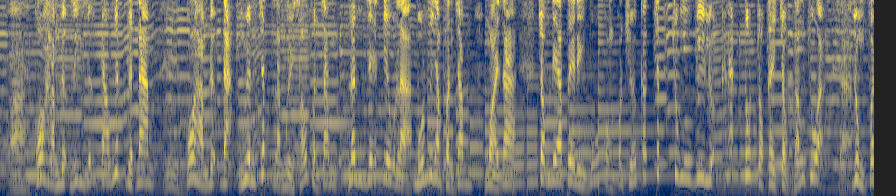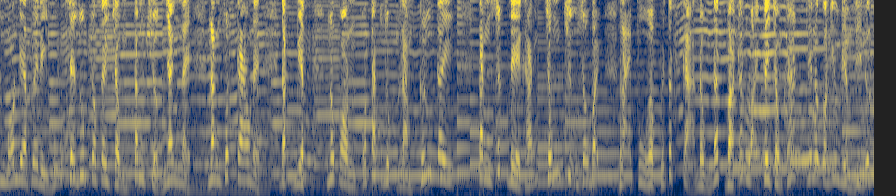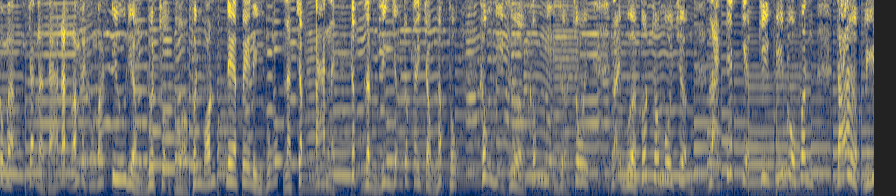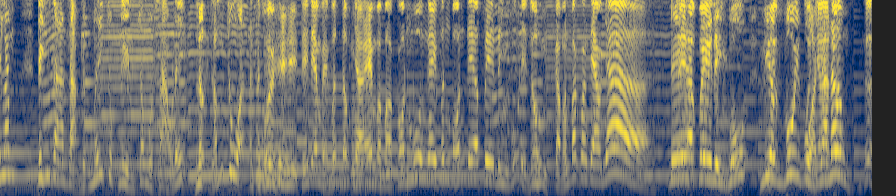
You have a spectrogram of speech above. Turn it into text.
có hàm lượng dinh dưỡng cao nhất Việt Nam, có hàm lượng đạm nguyên chất là 16%, lân dễ tiêu là 45%. Ngoài ra, trong DAP Đình Vũ còn có chứa các chất trung vi lượng khác tốt cho cây trồng lắm chú ạ. Dùng phân bón DAP Đình Vũ sẽ giúp cho cây trồng tăng trưởng nhanh này, năng suất cao này, đặc biệt nó còn có tác dụng làm cứng cây, tăng sức đề kháng, chống chịu sâu bệnh, lại phù hợp với tất cả đồng đất và các loại cây trồng khác. Thế nó còn ưu điểm gì nữa không ạ? Chắc là giá đắt lắm phải không bác? Ưu điểm vượt trội của phân bón DAP Đình Vũ là chậm tan này, cấp dần dinh dưỡng cho cây trồng hấp thụ, không bị thừa, không bị rửa trôi, lại vừa tốt cho môi trường, lại tiết kiệm chi phí mua phân, giá hợp lý lắm. Tính ra giảm được mấy chục nghìn cho một xào đấy, lợi lắm chú ạ. Ôi, thế thì em phải vận động nhà em và bà con mua ngay phân bón DAP Đình Vũ để dùng. Cảm ơn bác Quang Tèo nhá. DAP Đình Vũ, niềm vui của nhà nông.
